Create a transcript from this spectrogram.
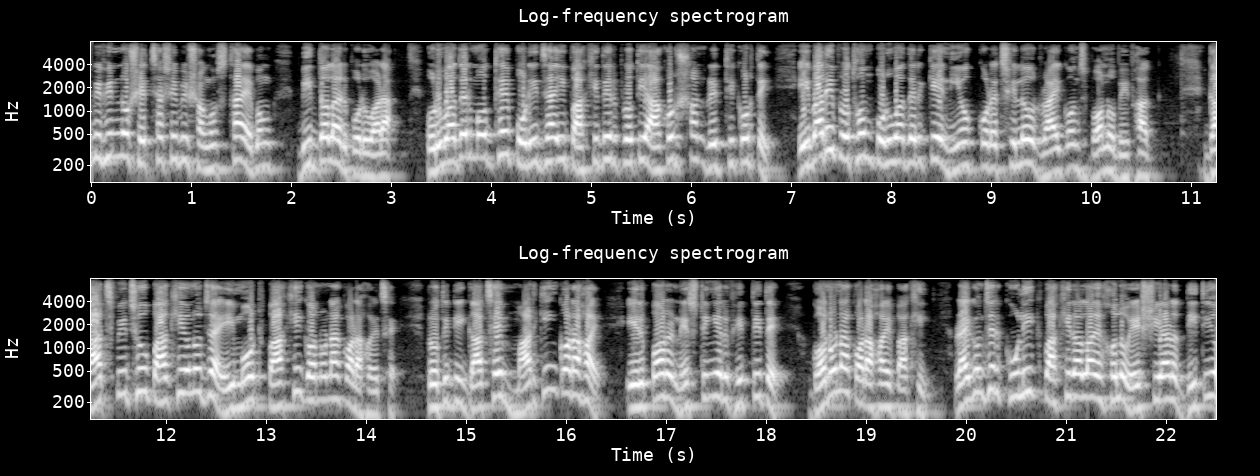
বিভিন্ন স্বেচ্ছাসেবী সংস্থা এবং বিদ্যালয়ের পড়ুয়ারা। পড়ুয়াদের মধ্যে পরিযায়ী পাখিদের প্রতি আকর্ষণ বৃদ্ধি করতে এবারই প্রথম পড়ুয়াদেরকে নিয়োগ করেছিল রায়গঞ্জ বন বিভাগ। গাছ পিছু পাখি অনুযায়ী মোট পাখি গণনা করা হয়েছে। প্রতিটি গাছে মার্কিং করা হয়। এরপর নেস্টিং এর ভিত্তিতে গণনা করা হয় পাখি। রায়গঞ্জের কুলিক পাখিরালয় হলো এশিয়ার দ্বিতীয়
